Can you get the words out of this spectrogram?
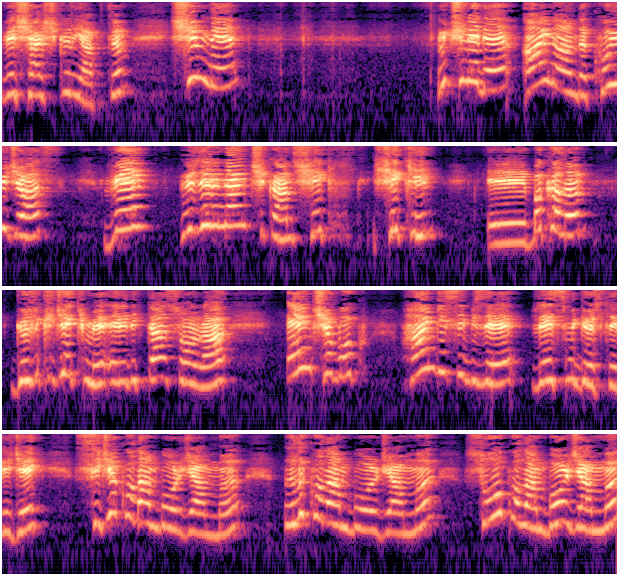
ve şaşkın yaptım. Şimdi üçüne de aynı anda koyacağız ve üzerinden çıkan şek şekil e, bakalım gözükecek mi eridikten sonra en çabuk hangisi bize resmi gösterecek? Sıcak olan borcam mı? Ilık olan borcam mı? Soğuk olan borcam mı?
